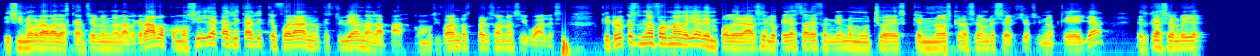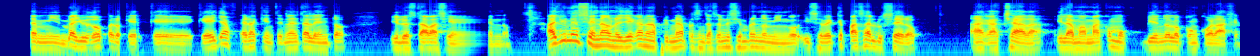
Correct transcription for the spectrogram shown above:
y si no graba las canciones no las grabo, como si ella casi casi que fueran, que estuvieran a la par, como si fueran dos personas iguales. Que creo que es una forma de ella de empoderarse y lo que ella está defendiendo mucho es que no es creación de Sergio, sino que ella es creación de ella misma. Ayudó, pero que, que, que ella era quien tenía el talento y lo estaba haciendo. Hay una escena donde llegan a la primera presentación de Siempre en Domingo y se ve que pasa Lucero agachada y la mamá como viéndolo con coraje.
